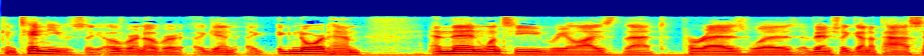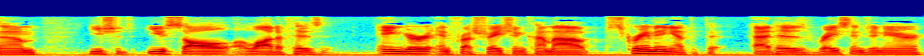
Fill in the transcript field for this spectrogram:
continuously, over and over again, ignored him. And then once he realized that Perez was eventually going to pass him, you should you saw a lot of his anger and frustration come out, screaming at the at his race engineer,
